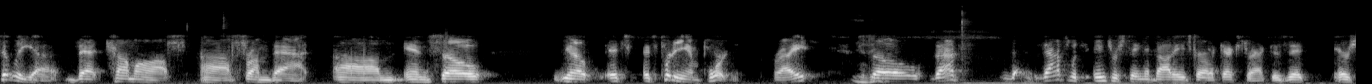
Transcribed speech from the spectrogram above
cilia that come off uh, from that. Um, and so, you know, it's it's pretty important, right? Indeed. So that's that's what's interesting about aged garlic extract is that there's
